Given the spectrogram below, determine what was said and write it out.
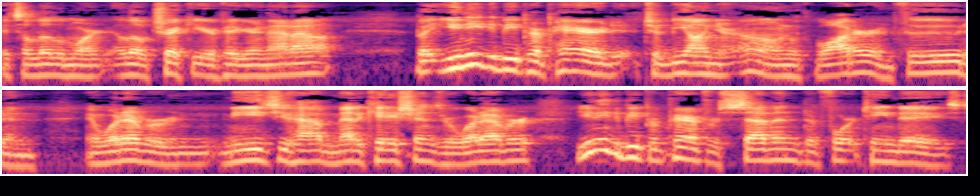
it's a little more, a little trickier figuring that out. But you need to be prepared to be on your own with water and food and and whatever needs you have, medications or whatever, you need to be prepared for seven to 14 days.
